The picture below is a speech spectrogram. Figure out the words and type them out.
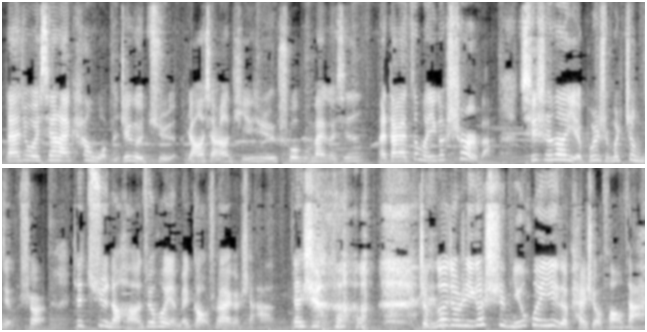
大家就会先来看我们这个剧，然后想让提提去说服麦克辛，哎，大概这么一个事儿吧。其实呢，也不是什么正经事儿，这剧呢好像最后也没搞出来个啥，但是 整个就是一个视频会议的拍摄方法。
